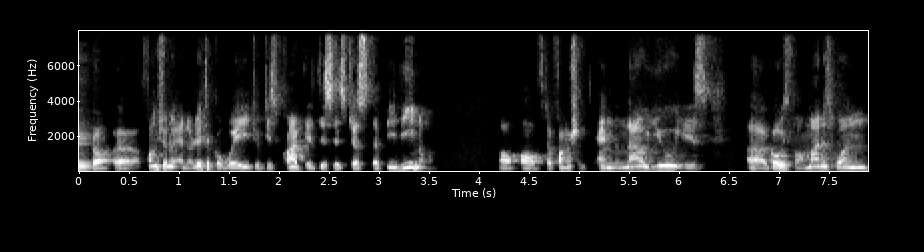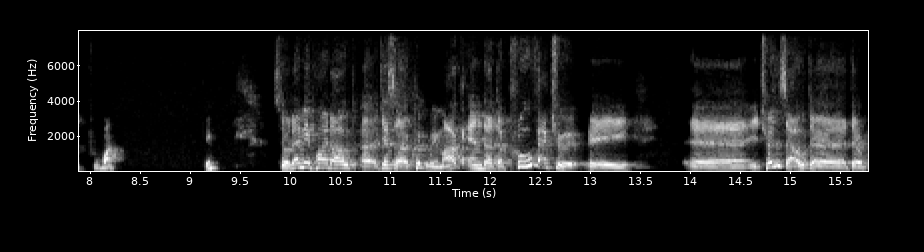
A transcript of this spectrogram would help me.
uh, functional analytical way to describe it, this is just the BV norm of, of the function. And now U is uh, goes from minus one to one. Okay. So let me point out uh, just a quick remark, and the proof actually uh, it turns out uh, the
